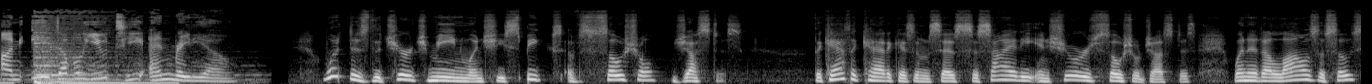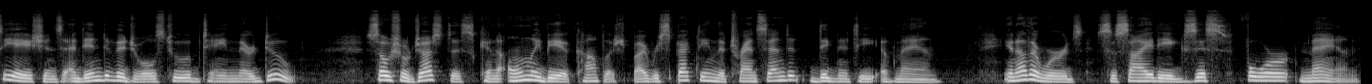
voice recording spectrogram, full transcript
on EWTN Radio. What does the Church mean when she speaks of social justice? The Catholic Catechism says society ensures social justice when it allows associations and individuals to obtain their due. Social justice can only be accomplished by respecting the transcendent dignity of man. In other words, society exists for man.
